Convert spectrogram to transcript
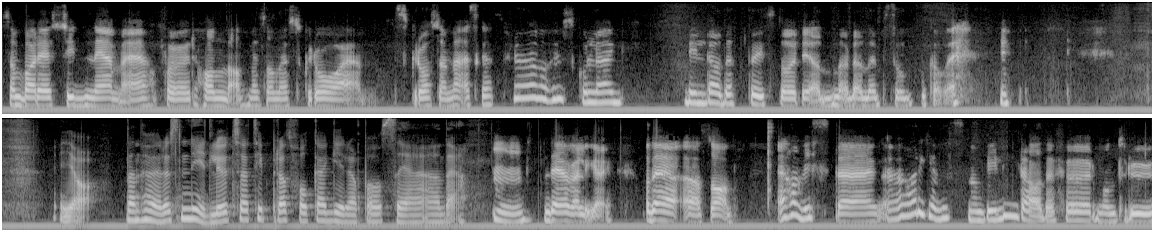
Som bare er sydd ned med for hånda med sånne skrå, um, skrå sømmer. Jeg skal prøve å huske å legge bilde av dette i storyen når den episoden kommer. Ja. Den høres nydelig ut, så jeg tipper at folk er gira på å se det. Mm, det er veldig gøy. Og det er altså Jeg har visst Jeg har ikke visst noen bilder av det før, mon tru,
